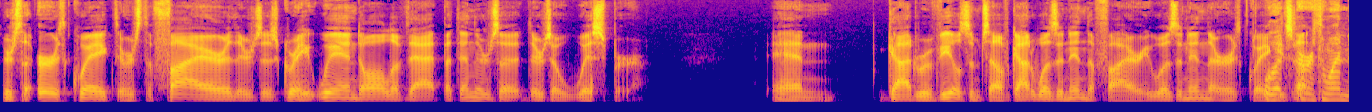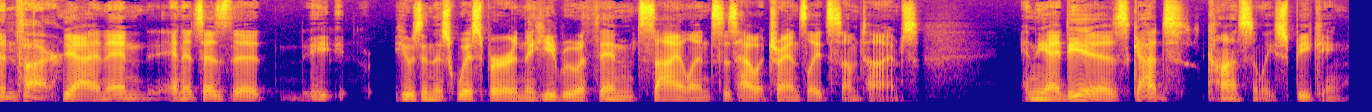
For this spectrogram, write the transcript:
there's the earthquake, there's the fire, there's this great wind, all of that, but then there's a there's a whisper. And God reveals himself. God wasn't in the fire, he wasn't in the earthquake. well, it's not- earth, wind, and fire. Yeah, and, and and it says that he he was in this whisper in the Hebrew, a thin silence is how it translates sometimes. And the idea is God's constantly speaking.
